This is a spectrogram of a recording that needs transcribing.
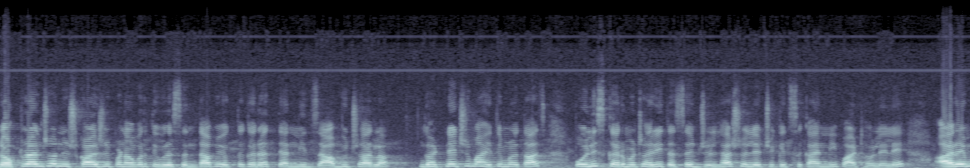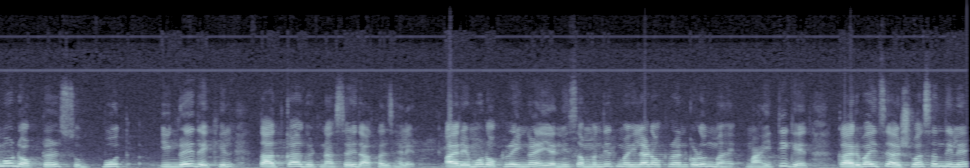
डॉक्टरांच्या निष्काळजीपणावर तीव्र संताप व्यक्त करत त्यांनी जाब विचारला. घटनेची माहिती मिळताच पोलीस कर्मचारी तसेच जिल्हा शल्य चिकित्सकांनी पाठवलेले R M O doctor Subodh Ingale देखील तात्काळ घटनास्थळी दाखल झाले. आरएमओ डॉक्टर इंगळे यांनी संबंधित महिला डॉक्टरांकडून माहिती घेत कारवाईचे आश्वासन दिले.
